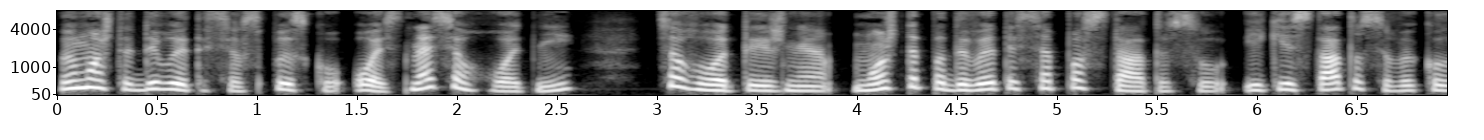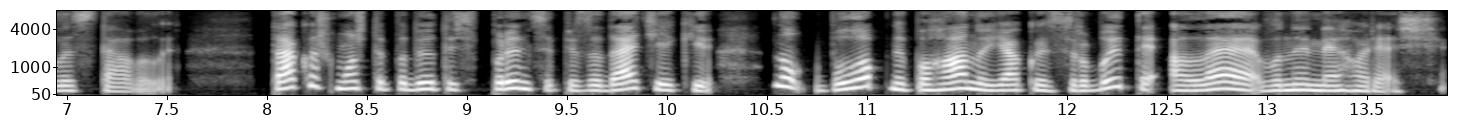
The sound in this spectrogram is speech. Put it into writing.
ви можете дивитися в списку ось на сьогодні, цього тижня, можете подивитися по статусу, які статуси ви коли ставили. Також можете подивитись, в принципі, задачі, які ну, було б непогано якось зробити, але вони не горящі.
